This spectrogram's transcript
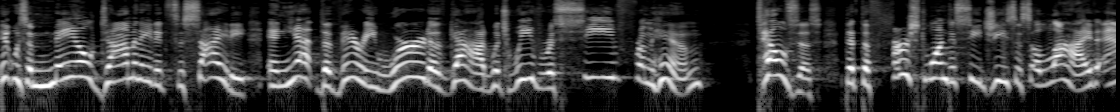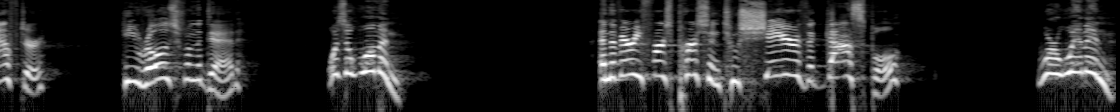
It was a male dominated society, and yet the very word of God, which we've received from him, tells us that the first one to see Jesus alive after he rose from the dead was a woman. And the very first person to share the gospel were women.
